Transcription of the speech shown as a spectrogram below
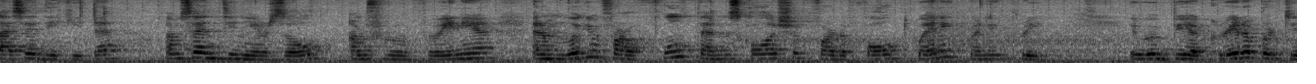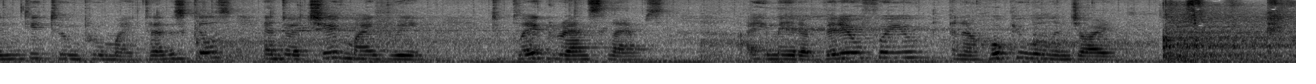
Anastasija Adeikyte. I'm 17 years old, I'm from Lithuania, and I'm looking for a full tennis scholarship for the fall 2023. It would be a great opportunity to improve my tennis skills and to achieve my dream, to play Grand Slams. I made a video for you, and I hope you will enjoy it.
